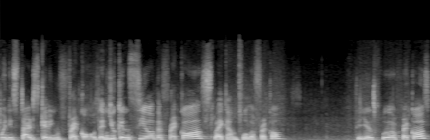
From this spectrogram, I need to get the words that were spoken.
when it starts getting freckled. And you can see all the freckles, like I'm full of freckles. Tortilla's full of freckles.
